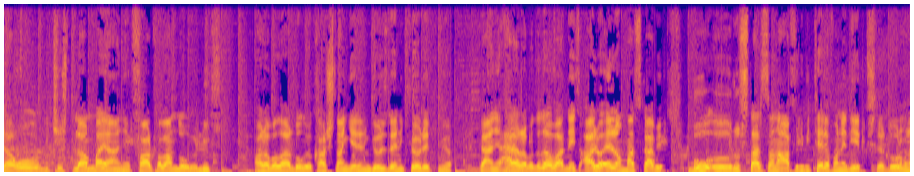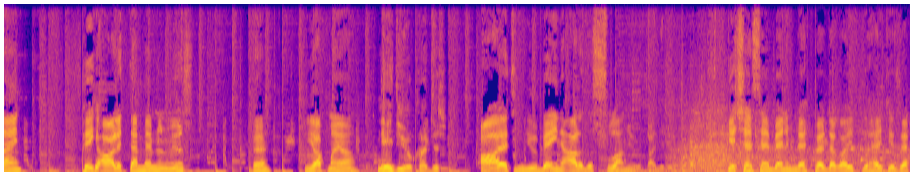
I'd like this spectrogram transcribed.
Ya o bir çeşit lamba yani. Far falan da oluyor. Lüks arabalarda oluyor. Karşıdan gelenin gözlerini kör etmiyor. Yani her arabada da var. Neyse alo Elon Musk abi. Bu e, Ruslar sana afili bir telefon hediye etmişler. Doğru mu lan? Peki aletten memnun muyuz? He? Yapma ya. Ne diyor Kadir? Aletin diyor beyni arada sulanıyor Kadir. Geçen sene benim rehberde kayıtlı herkese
